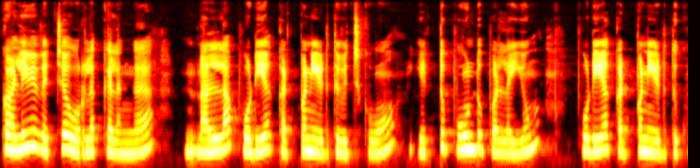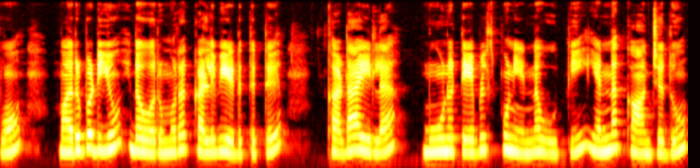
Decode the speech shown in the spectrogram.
கழுவி வச்ச உருளைக்கிழங்க நல்லா பொடியாக கட் பண்ணி எடுத்து வச்சுக்குவோம். எட்டு பூண்டு பல்லையும் பொடியாக கட் பண்ணி எடுத்துக்குவோம். மறுபடியும் இதை ஒரு முறை கழுவி எடுத்துட்டு கடாயில் மூணு டேபிள் ஸ்பூன் எண்ணெய் ஊற்றி எண்ணெய் காஞ்சதும்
